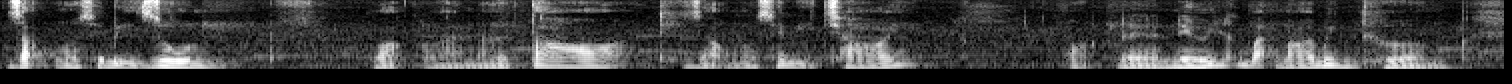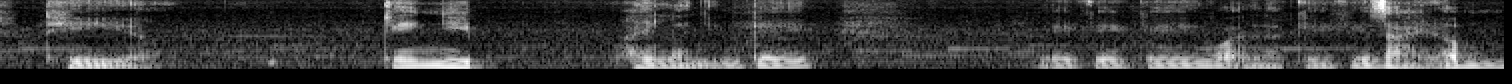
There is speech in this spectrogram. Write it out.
giọng nó sẽ bị run hoặc là nói to thì giọng nó sẽ bị chói. Hoặc là nếu như các bạn nói bình thường thì cái nhịp hay là những cái cái cái cái gọi là cái cái giải âm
